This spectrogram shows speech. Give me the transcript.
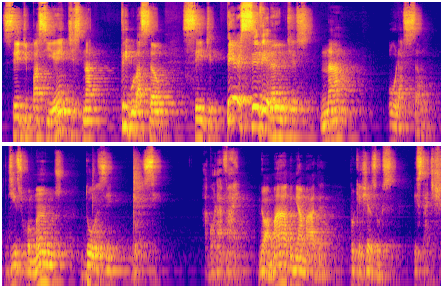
sede pacientes na tribulação, sede perseverantes na oração. Diz Romanos 12, 12. Agora vai, meu amado, minha amada, porque Jesus está te chamando.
